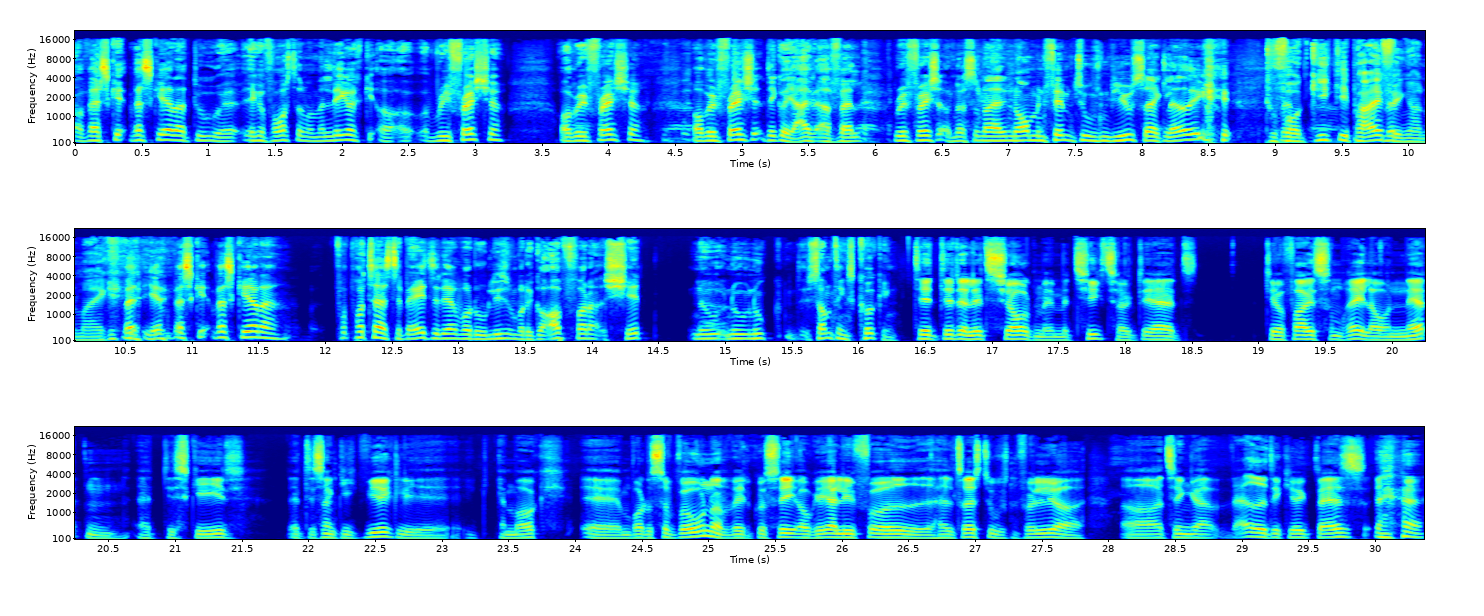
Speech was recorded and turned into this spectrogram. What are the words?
og hvad sker, hvad sker der? Du, øh, jeg kan forestille mig, at man ligger og refresher, og refresher, og refresher. Det gør jeg i hvert fald. Refresher, og når, så når jeg når min 5.000 views, så er jeg glad, ikke? Du får gik i pegefingeren, Mike. Hvad, ja, hvad, sker, hvad sker der? Prøv, prøv at tage os tilbage til der, hvor, du ligesom, hvor det går op for dig. Shit, nu, nu, nu, something's cooking. Det, det, der er lidt sjovt med, med TikTok, det er, at det var faktisk som regel over natten, at det skete. At det sådan gik virkelig amok. Øh, hvor du så vågner ved at kunne se, okay, jeg har lige fået 50.000 følgere, og tænker, hvad, det kan jo ikke passe.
